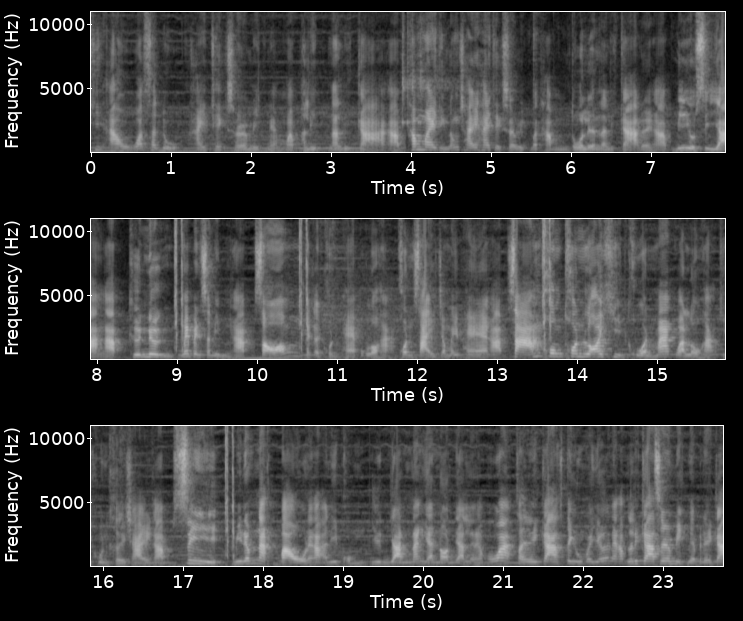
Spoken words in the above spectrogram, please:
ที่เอาวัสดุไฮเทคเซรามิกเนี่ยมาผลิตนาฬิกาครับทำไมถึงต้องใช้ไฮเทคเซรามิกมาทำตัวเรือือนนาฬิกาด้วยครับ มีอยู่ 4 อย่างครับ คือ 1. ไม่เป็นสนิมครับ 2. ถ้าเกิดคนแพ้พวกโลหะ คนใส่จะไม่แพ้ครับ 3. คงทนรอยขีดข่วนมากกว่าโลหะที่คุณเคยใช้ครับ 4. มีน้ำหนักเบานะครับ อันนี้ผมยืนยันนั่งยันนอนยันเลยครับ เพราะว่าใส่นาฬิกาสตีลมาเยอะนะครับ นาฬิกาเซรามิกเนี่ยเป็นนาฬิกา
